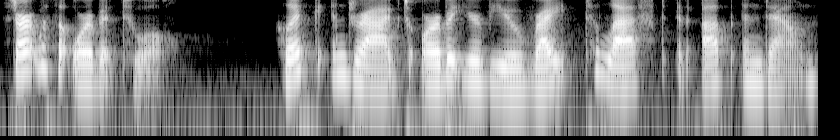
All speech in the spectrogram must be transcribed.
Start with the Orbit tool. Click and drag to orbit your view right to left and up and down.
